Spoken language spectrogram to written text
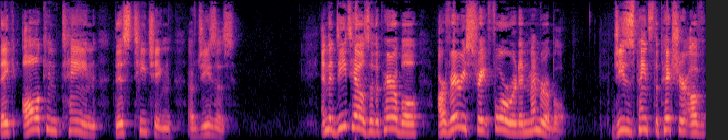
they all contain this teaching of Jesus. And the details of the parable are very straightforward and memorable. Jesus paints the picture of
